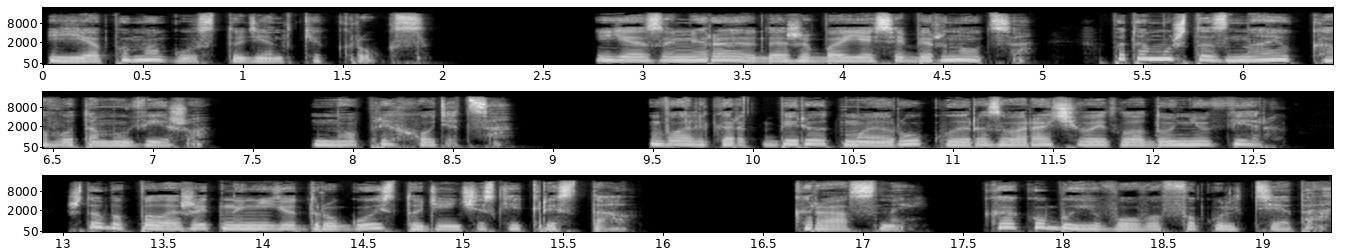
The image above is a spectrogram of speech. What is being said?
Я помогу студентке Крукс. Я замираю, даже боясь обернуться, потому что знаю, кого там увижу. Но приходится. Вальгард берет мою руку и разворачивает ладонью вверх, чтобы положить на нее другой студенческий кристалл. Красный, как у боевого факультета.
